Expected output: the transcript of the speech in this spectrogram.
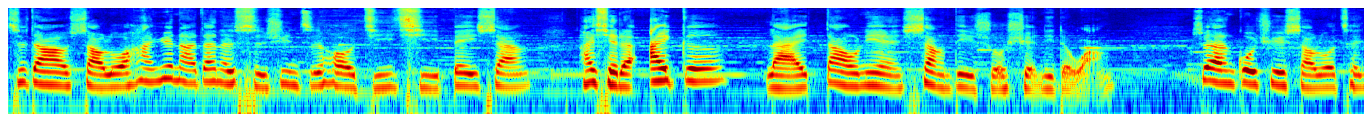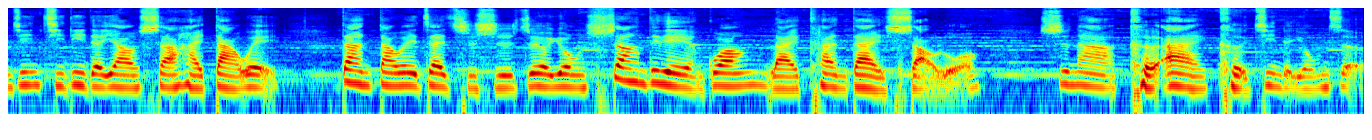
知道扫罗和约拿单的死讯之后，极其悲伤，还写了哀歌来悼念上帝所选立的王。虽然过去扫罗曾经极力的要杀害大卫，但大卫在此时只有用上帝的眼光来看待扫罗，是那可爱可敬的勇者。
